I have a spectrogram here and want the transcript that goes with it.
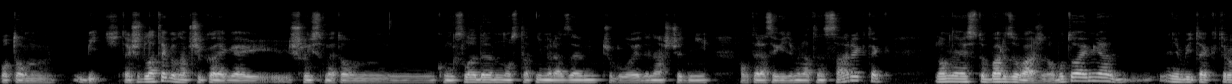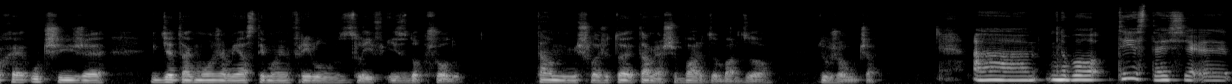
potom być. Także dlatego na przykład jak szliśmy tą Kungsleden ostatnim razem, czy było 11 dni, a teraz jak idziemy na ten Sarek, tak dla mnie jest to bardzo ważne, bo to aj mňa neby tak trochę uczy, że gdzie tak môžem ja z moim freelu zliv ísť do przodu. Tam myślę, że to tam ja się bardzo, bardzo dużo uczę. A, no bo ty jesteś, e,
